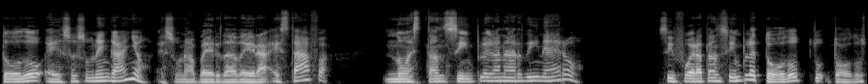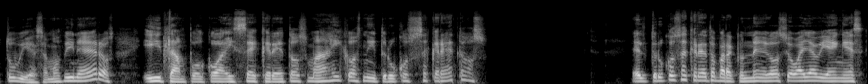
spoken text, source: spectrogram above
Todo eso es un engaño, es una verdadera estafa. No es tan simple ganar dinero. Si fuera tan simple, todos tuviésemos dineros. Y tampoco hay secretos mágicos ni trucos secretos. El truco secreto para que un negocio vaya bien es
